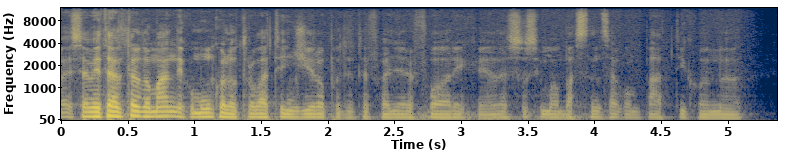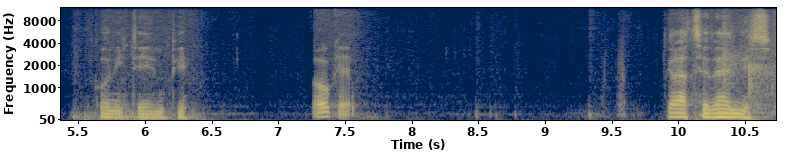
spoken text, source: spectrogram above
Se avete altre domande comunque lo trovate in giro, potete fargliele fuori, che adesso siamo abbastanza compatti con, con i tempi. Ok. Grazie Dennis.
